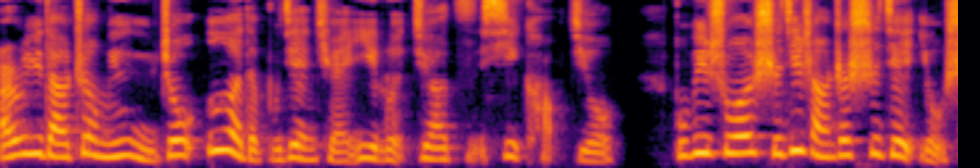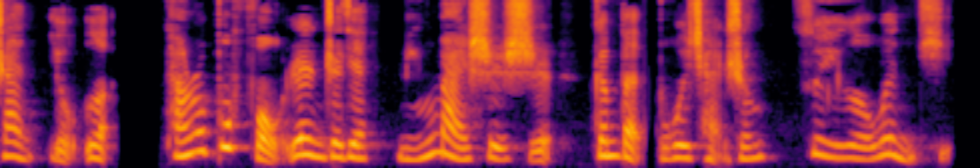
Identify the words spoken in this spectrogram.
而遇到证明宇宙恶的不健全议论，就要仔细考究。不必说，实际上这世界有善有恶。倘若不否认这件明白事实，根本不会产生罪恶问题。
